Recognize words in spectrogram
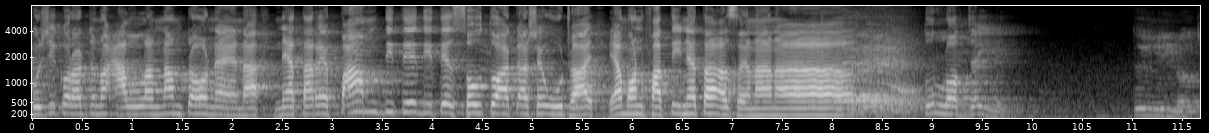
খুশি করার জন্য আল্লাহর নামটাও নেয় না। নেতারে পাম দিতে দিতে সৌত আকাশে উঠায়, এমন ফাতি নেতা আছে না না? তোর লজ্জাই নেই। তুই নির্লজ্জ।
